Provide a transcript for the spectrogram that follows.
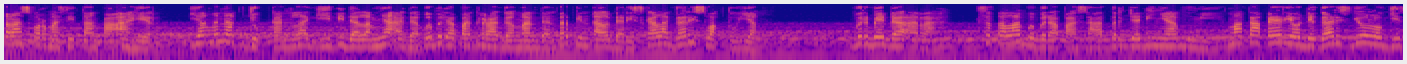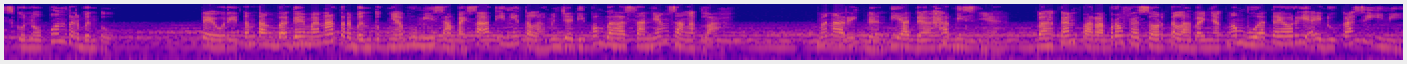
Transformasi tanpa akhir. Yang menakjubkan lagi di dalamnya ada beberapa keragaman dan terpintal dari skala garis waktu yang berbeda arah. Setelah beberapa saat terjadinya bumi, maka periode garis geologis kuno pun terbentuk. Teori tentang bagaimana terbentuknya bumi sampai saat ini telah menjadi pembahasan yang sangatlah menarik dan tiada habisnya. Bahkan para profesor telah banyak membuat teori edukasi ini.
